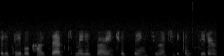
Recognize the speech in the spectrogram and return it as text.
to the table concept, made it very interesting to actually consider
